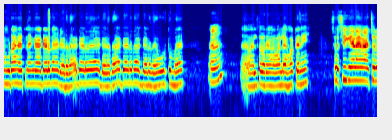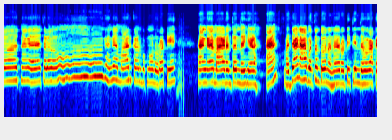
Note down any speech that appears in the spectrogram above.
ಹುಡ ಹೇಳ್ತಂಗ ಅಡ್ಯಾಡ್ದ ಅಡ್ಯಾಡ್ದ ಅಡ್ಯಾಡ್ದ ಅಡ್ಯಾಡ್ದ ಅಡ್ಯಾಡ್ದ ಅಡ್ಯಾಡ್ದ ಊರು ತುಂಬ ಹಾಂ ಅಲ್ಲಿ ತೋರಿ ಅವಲ್ಲ ಹೋಕನಿ ಸೊಸಿಗೆ ಚಲೋ ಹೊತ್ನಾಗ ಚಲೋ ಹಂಗೆ ಮಾರಿ ಕಾಣ್ಬೇಕು ನೋಡು ರೊಟ್ಟಿ. ಹಂಗೆ ಮಾಡಂತಂದು ಹೇಳ, ಆ? ಮಧ್ಯಾಹ್ನ ಬರ್ತಂತೋ ನಾನು ರೊಟ್ಟಿ ತಿಂದು ಹೋಗಾಕ.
